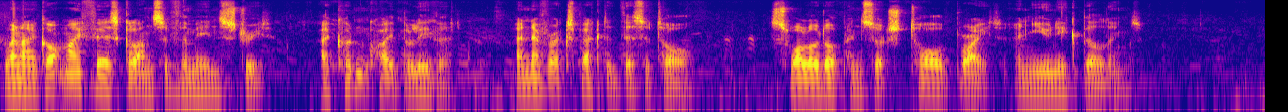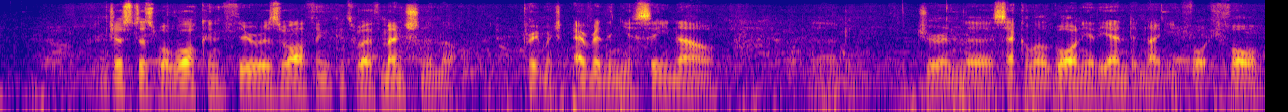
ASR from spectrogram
When I got my first glance of the main street, I couldn't quite believe it. I never expected this at all. Swallowed up in such tall, bright and unique buildings. And just as we're walking through as well, I think it's worth mentioning that pretty much everything you see now um, during the Second World War near the end in 1944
